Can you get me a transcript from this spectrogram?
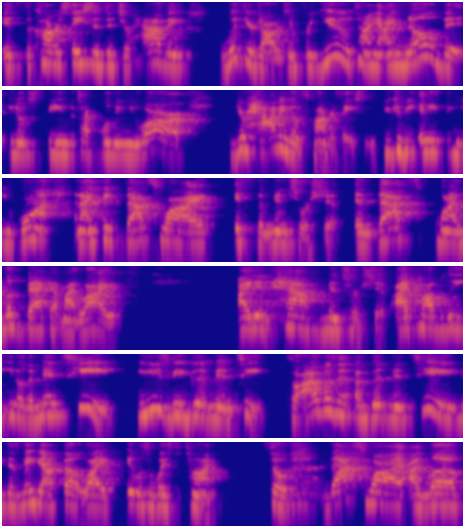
it's the conversations that you're having with your daughters, and for you, Tanya, I know that you know, just being the type of woman you are, you're having those conversations. You can be anything you want, and I think that's why it's the mentorship, and that's when I look back at my life. I didn't have mentorship. I probably, you know, the mentee, you need to be a good mentee. So I wasn't a good mentee because maybe I felt like it was a waste of time. So that's why I love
